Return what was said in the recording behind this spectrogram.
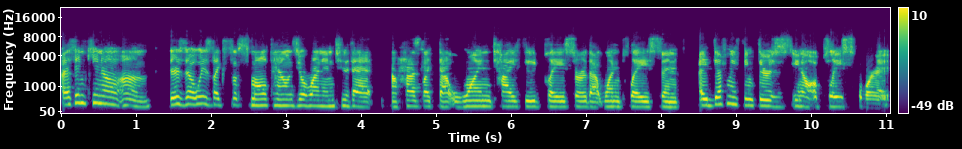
I think, you know, um, there's always like some small towns you'll run into that you know, has like that one Thai food place or that one place. And I definitely think there's, you know, a place for it.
